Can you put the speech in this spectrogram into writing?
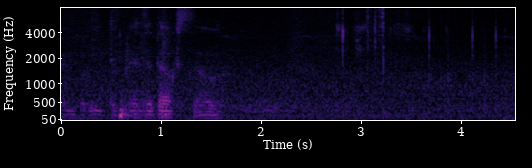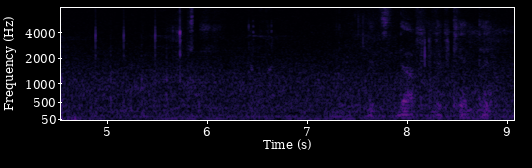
I'm going to pet the dog, so it's dog that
